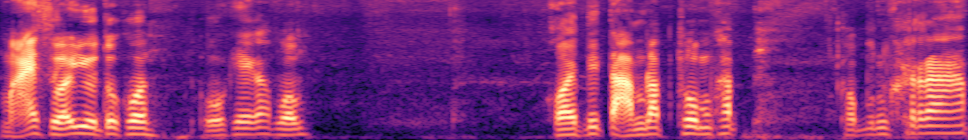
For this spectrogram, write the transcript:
หมายสวยอยู่ทุกคน โอเคครับผม คอยติดตามรับชมครับ ขอบคุณครับ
